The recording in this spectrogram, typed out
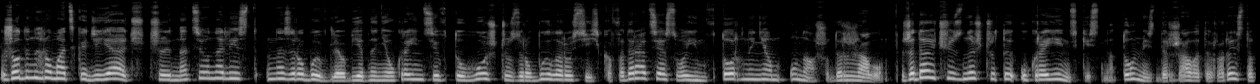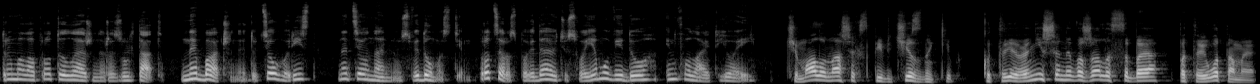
Жоден громадський діяч чи націоналіст не зробив для об'єднання українців того, що зробила Російська Федерація своїм вторгненням у нашу державу. Жадаючи знищити українськість, натомість держава-терорист отримала протилежний результат, небачений до цього ріст національної свідомості. Про це розповідають у своєму відео Infolight.ua. Чимало наших співвітчизників, котрі раніше не вважали себе патріотами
